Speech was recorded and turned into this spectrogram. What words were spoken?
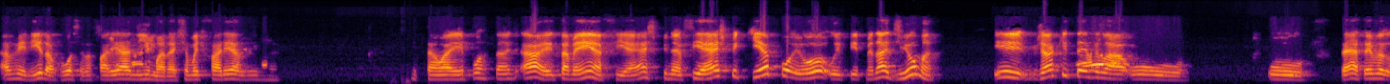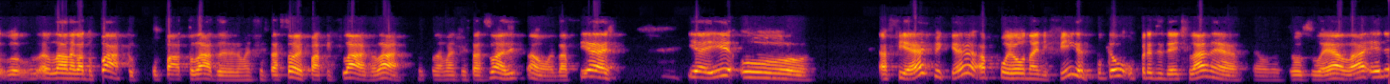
Avenida, Rua, sei lá, Faria Lima, né? Chama de Faria Lima. Então é importante. Ah, e também a Fiesp, né? Fiesp que apoiou o impeachment da Dilma. E já que teve lá o. o né, teve lá o negócio do pato, o pato lá das manifestações, pato inflável lá, das manifestações, então, é da Fiesp. E aí o, a Fiesp que apoiou o Nine Fingers, porque o, o, presidente lá, né, é o Josué lá, ele,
